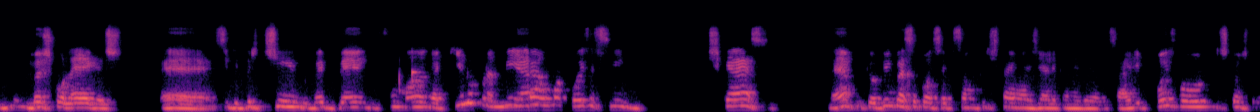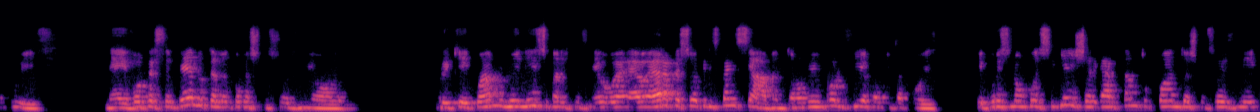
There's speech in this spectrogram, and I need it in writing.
meus colegas é, se divertindo, bebendo, fumando. Aquilo, para mim, era uma coisa assim, esquece. Né? Porque eu vim com essa concepção cristã evangélica na igreja. Aí depois vou desconstruindo isso. Né? E vou percebendo também como as pessoas me olham. Porque quando, no início, quando eu, eu era pessoa que distanciava, então não me envolvia com muita coisa. E por isso não conseguia enxergar tanto quanto as pessoas me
